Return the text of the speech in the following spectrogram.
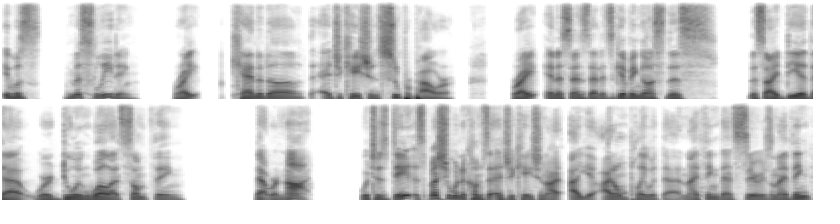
it was misleading, right? Canada, the education superpower, right? In a sense that it's giving us this this idea that we're doing well at something that we're not, which is da- especially when it comes to education. I, I I don't play with that, and I think that's serious. And I think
